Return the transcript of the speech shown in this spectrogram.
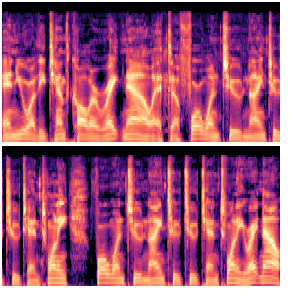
and you are the tenth caller right now at uh, 412-922-1020, 412-922-1020. Right now,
